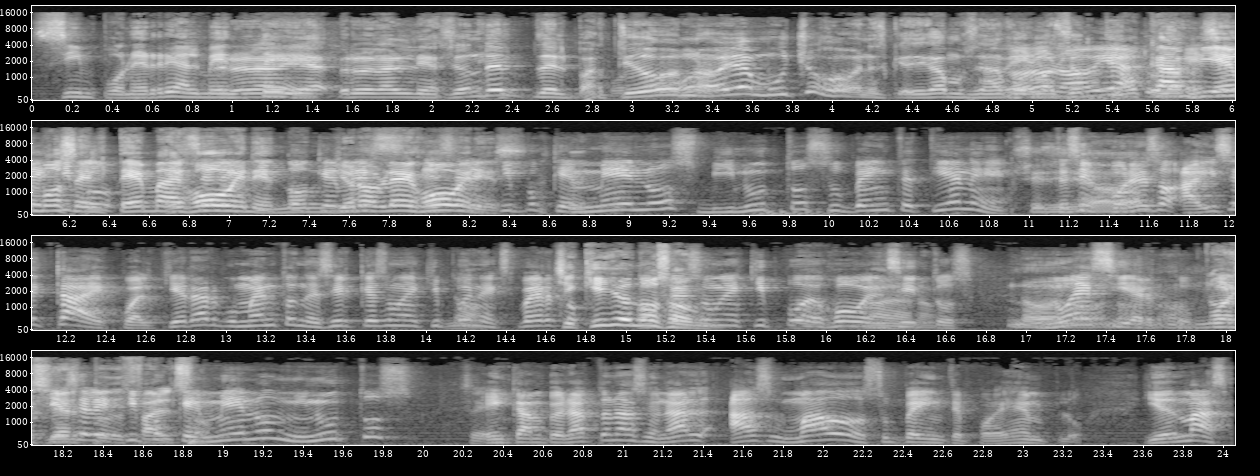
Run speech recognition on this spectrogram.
sin poner realmente. Pero en la, alinea- pero en la alineación del, del partido no había muchos jóvenes que digamos en la No, no, había. cambiemos Es el el tema de es el jóvenes, equipo no- que yo no hablé de Es jóvenes. el equipo que menos minutos sub-20 tiene. Sí, sí, es decir, no. por eso ahí se cae cualquier argumento en decir que es un equipo No. inexperto. Chiquillos no que es son. un equipo de jovencitos. no, No, no. No, es cierto. no, no. No porque es cierto, es el es equipo que menos minutos Sí. en campeonato nacional ha sumado sub-20, por ejemplo. Y es más.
